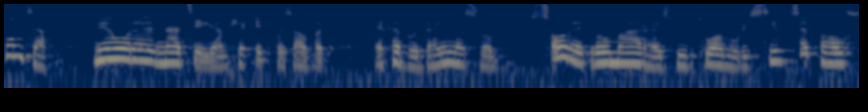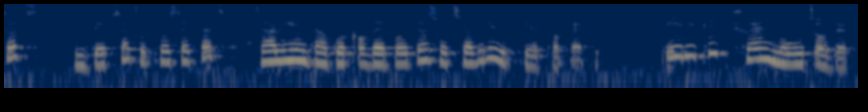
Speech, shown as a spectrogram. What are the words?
თუმცა მეორე ნაწილი ამ შეკითხვის ალბათ ეხებოდა იმას, რომ სწორედ რომ არა ეს ვირტუალური სივრცე ბავშვებს, დიდებსაც, უფროსებსაც ძალიან დაგვაკლდებოდა სოციალური ურთიერთობები. პირიქით ჩვენ მოუწოდებთ,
